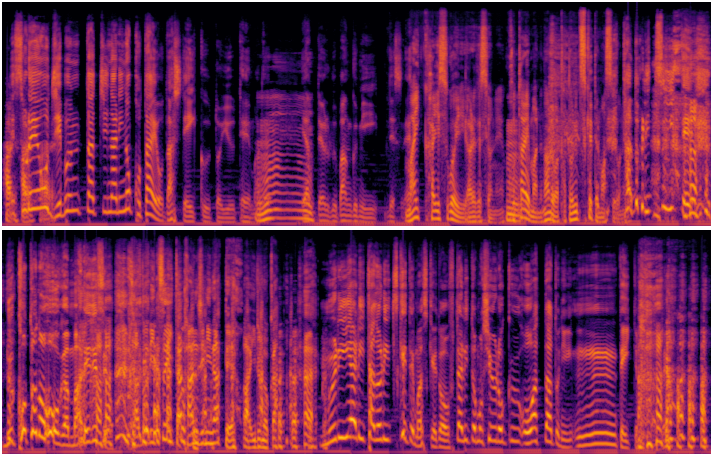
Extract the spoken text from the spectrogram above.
はいでそれをはい自分たちなりの答えを出していくというテーうマでやってる番組ですね。毎回すごいあれですよね、うん。答えまで何度かたどり着けてますよね。たどり着いてることの方が稀ですよ。たどり着いた感じになってはいるのか。はい。無理やりたどり着けてますけど、二人とも収録終わった後に、うーんって言ってますから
